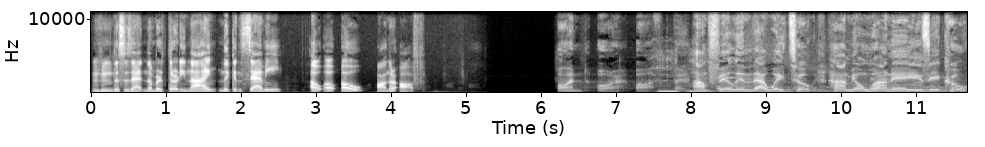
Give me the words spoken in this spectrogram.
hmm This is at number 39, Nick and Sammy. Oh, oh, oh, on or off. on or off. I'm feeling that way too. 하면 화내 is it cool?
